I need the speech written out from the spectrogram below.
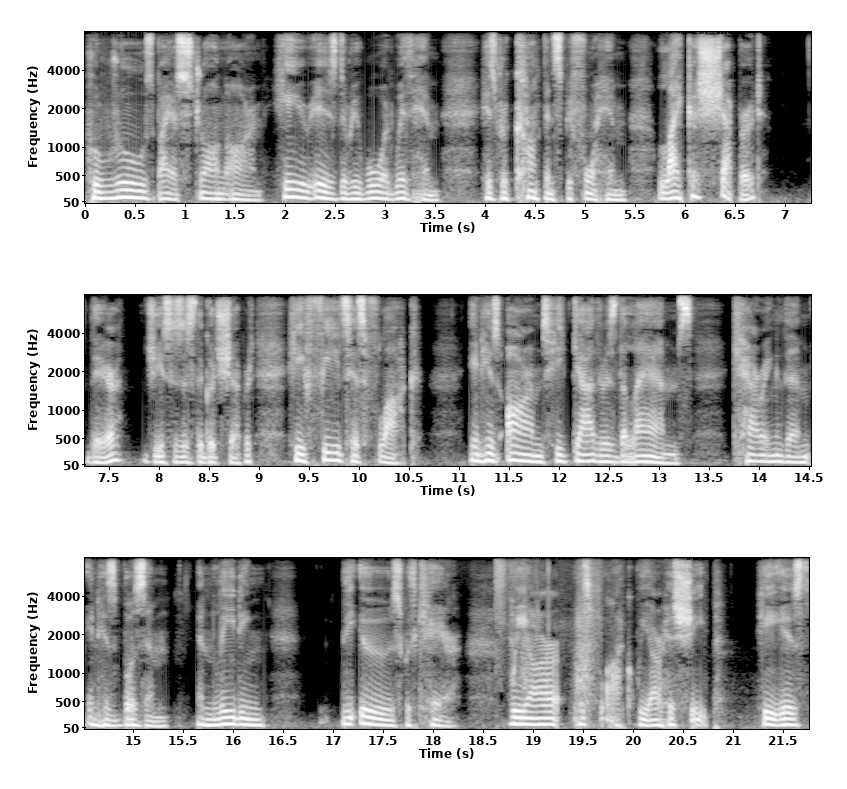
who rules by a strong arm. Here is the reward with him, his recompense before him. Like a shepherd, there, Jesus is the good shepherd, he feeds his flock. In his arms he gathers the lambs carrying them in his bosom and leading the ewes with care. We are his flock. We are his sheep. He is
